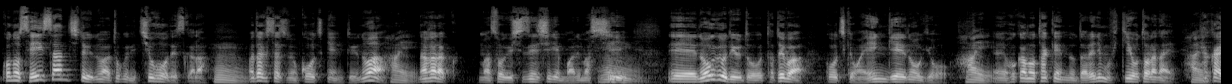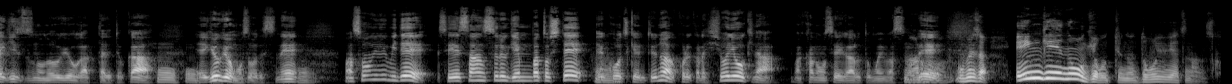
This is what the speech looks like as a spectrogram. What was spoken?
この生産地というのは特に地方ですから、うん、私たちの高知県というのは、長らく、まあ、そういう自然資源もありますし、うん、えー、農業でいうと例えば高知県は園芸農業、はい、えー、他の他県の誰にも引けを取らない、はい、高い技術の農業があったりとか、えー、漁業もそうですね、まあ、そういう意味で生産する現場として、うん、高知県というのはこれから非常に大きな、まあ、可能性があると思いますのでごめんなさい。園芸農業っていうのはどういうやつなんですか？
